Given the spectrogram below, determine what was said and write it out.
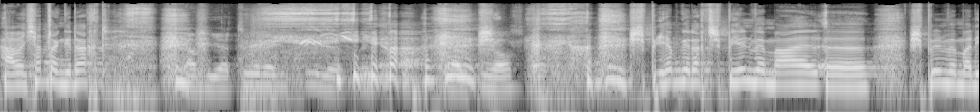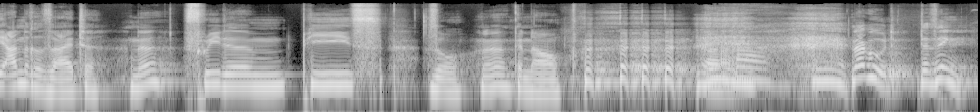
Aber ich habe dann gedacht, Klaviatur der Gefühle. ja, Ja. ich habe gedacht, spielen wir mal, äh, spielen wir mal die andere Seite, ne? Freedom, Peace, so, ne? Genau. Na gut, deswegen.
